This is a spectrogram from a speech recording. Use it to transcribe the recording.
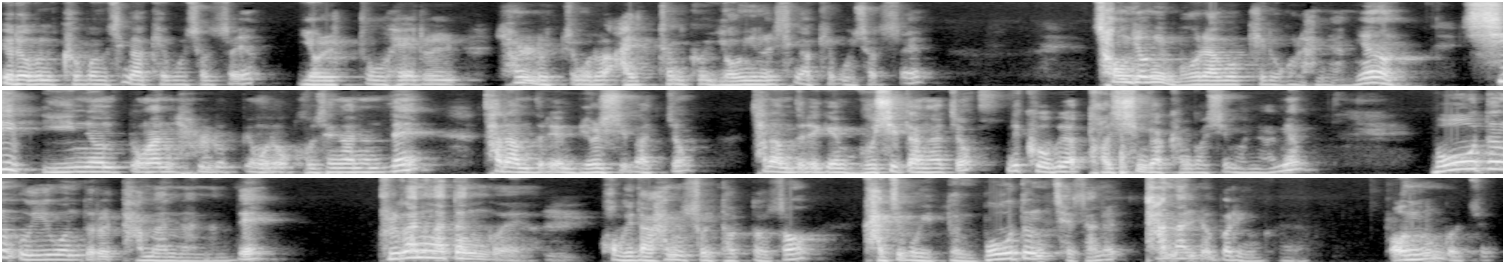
여러분 그분 생각해 보셨어요? 12해를 혈루증으로 앓던 그 여인을 생각해 보셨어요? 성경이 뭐라고 기록을 하냐면 12년 동안 혈루병으로 고생하는데 사람들의 멸시받죠? 사람들에게 무시당하죠? 근데 그거보다 더 심각한 것이 뭐냐면 모든 의원들을 다 만났는데 불가능하다는 거예요. 거기다 한술 더 떠서 가지고 있던 모든 재산을 다 날려버린 거예요. 없는 거죠.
